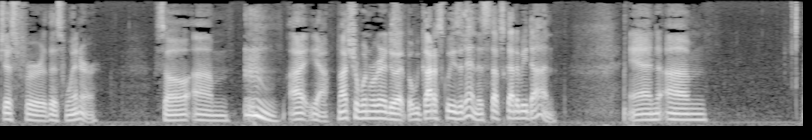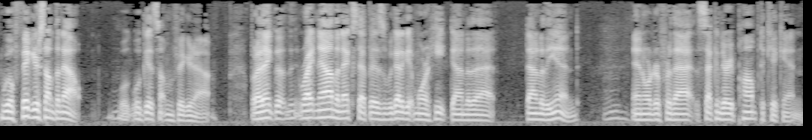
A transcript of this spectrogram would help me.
just for this winter. So, um, I, yeah, not sure when we're going to do it, but we got to squeeze it in. This stuff's got to be done. And, um, we'll figure something out. We'll, we'll get something figured out. But I think that right now the next step is we got to get more heat down to that, down to the end in order for that secondary pump to kick in.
